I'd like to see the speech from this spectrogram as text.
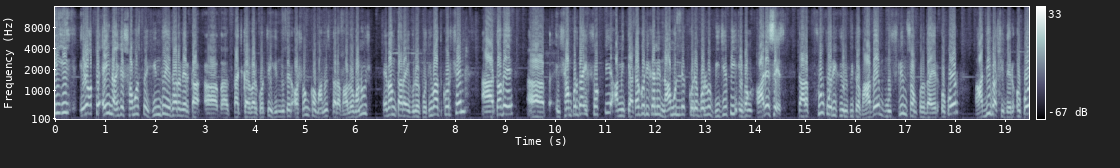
এই এর অর্থ এই নয় যে সমস্ত হিন্দু এ ধরনের কাজ কারবার করছে, হিন্দুদের অসংখ্য মানুষ, তারা ভালো মানুষ এবং তারা এগুলোর প্রতিবাদ করছেন। তবে এই সাম্প্রদায়িক শক্তি আমি ক্যাটাগরিক্যালি নাম উল্লেখ করে বলব, বিজেপি এবং আরএসএস তারা সুপরিকল্পিতভাবে মুসলিম সম্প্রদায়ের ওপর আদিবাসীদের ওপর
